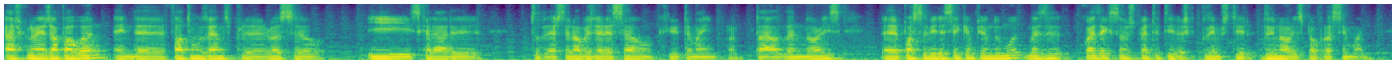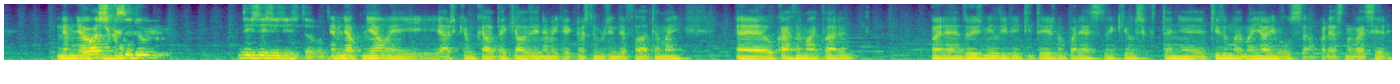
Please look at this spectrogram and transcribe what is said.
Acho que não é já para o ano, ainda faltam uns anos para Russell e se calhar eh, toda esta nova geração que também pronto, está Lando Norris uh, possa vir a ser campeão do mundo, mas uh, quais é que são as expectativas que podemos ter de Norris para o próximo ano? Na minha Eu opinião, acho que. Diz, diz, diz, diz, tá Na minha opinião, e acho que é um bocado daquela dinâmica que nós estamos ainda a falar também, uh, o carro da McLaren para 2023 não parece daqueles que tenha tido uma maior evolução. Parece que não vai ser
